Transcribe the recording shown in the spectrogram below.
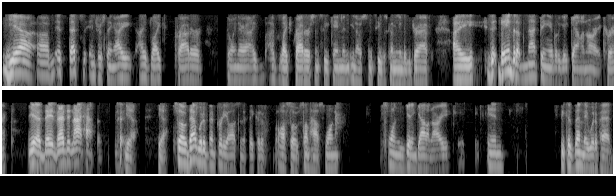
Yeah, um, it's that's interesting. I I like Crowder going there. I I've liked Crowder since he came in. You know, since he was coming into the draft. I they ended up not being able to get Gallinari, correct? Yeah, they that did not happen. yeah, yeah. So that would have been pretty awesome if they could have also somehow swung swung getting Gallinari in, because then they would have had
